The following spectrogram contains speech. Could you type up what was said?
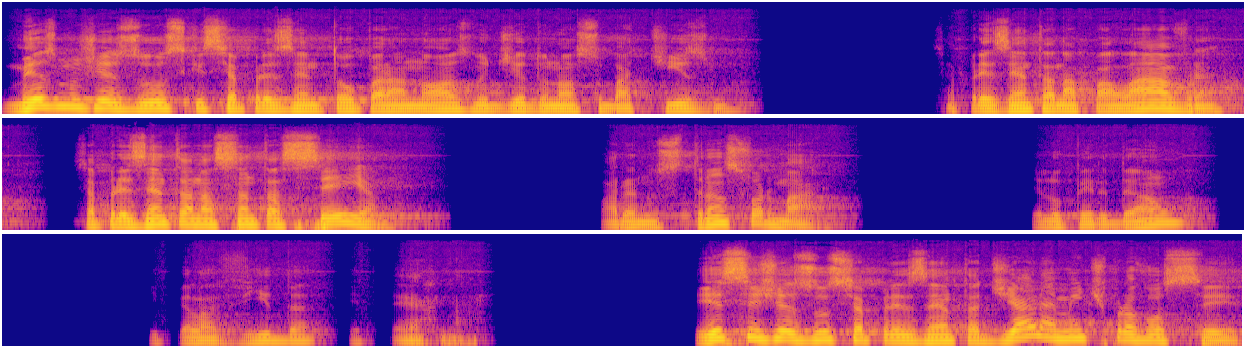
O mesmo Jesus que se apresentou para nós no dia do nosso batismo, se apresenta na palavra se apresenta na Santa Ceia para nos transformar pelo perdão e pela vida eterna. Esse Jesus se apresenta diariamente para você,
